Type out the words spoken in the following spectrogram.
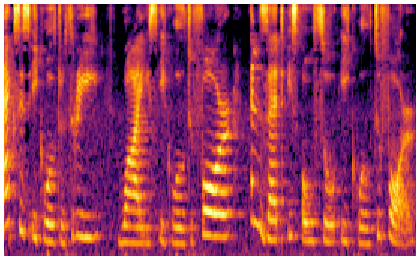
x is equal to 3, y is equal to 4, and z is also equal to 4.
